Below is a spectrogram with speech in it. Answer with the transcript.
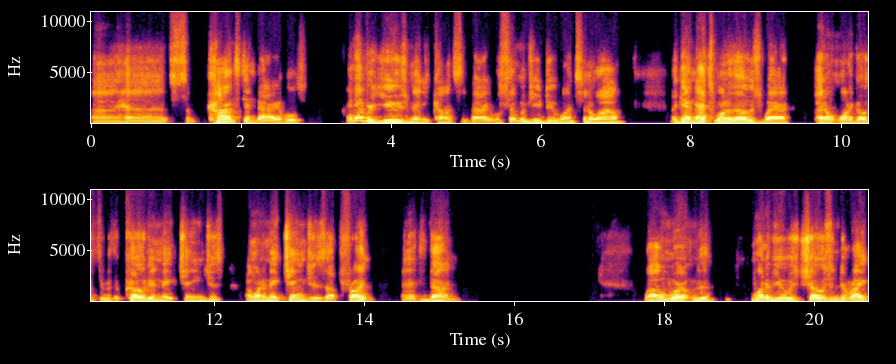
I have some constant variables. I never use many constant variables. Some of you do once in a while. Again, that's one of those where I don't want to go through the code and make changes. I want to make changes up front and it's done. Well, one of you was chosen to write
